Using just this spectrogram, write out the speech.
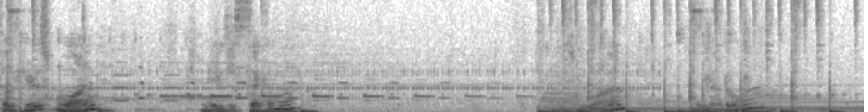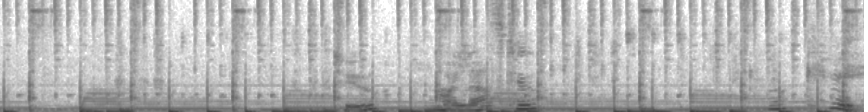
So here's one, and here's the second one. Here's one, another one, two, and my last two. Okay.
